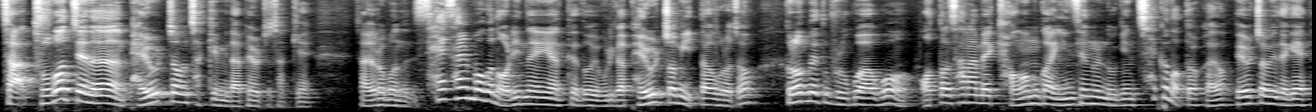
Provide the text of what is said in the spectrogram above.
자, 두 번째는 배울 점 찾기입니다. 배울 점 찾기. 자, 여러분, 세 살 먹은 어린애한테도 우리가 배울 점이 있다고 그러죠? 그럼에도 불구하고 어떤 사람의 경험과 인생을 녹인 책은 어떨까요? 배울 점이 되게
